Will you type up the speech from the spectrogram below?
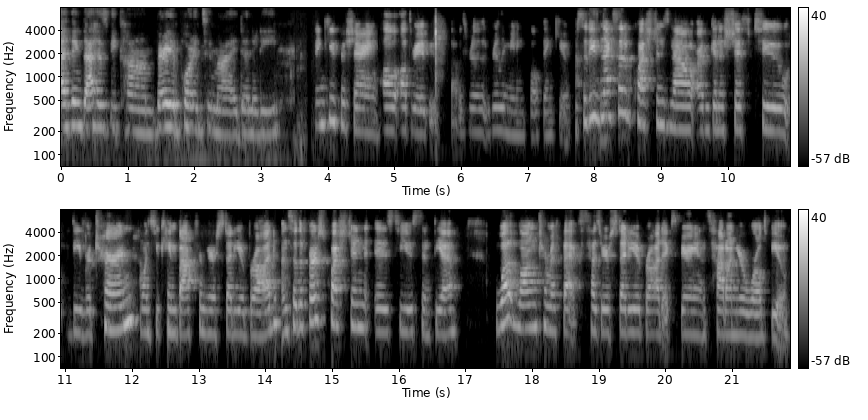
I think that has become very important to my identity. Thank you for sharing, all, all three of you. That was really, really meaningful. Thank you. So, these next set of questions now I'm going to shift to the return once you came back from your study abroad. And so, the first question is to you, Cynthia. What long term effects has your study abroad experience had on your worldview?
